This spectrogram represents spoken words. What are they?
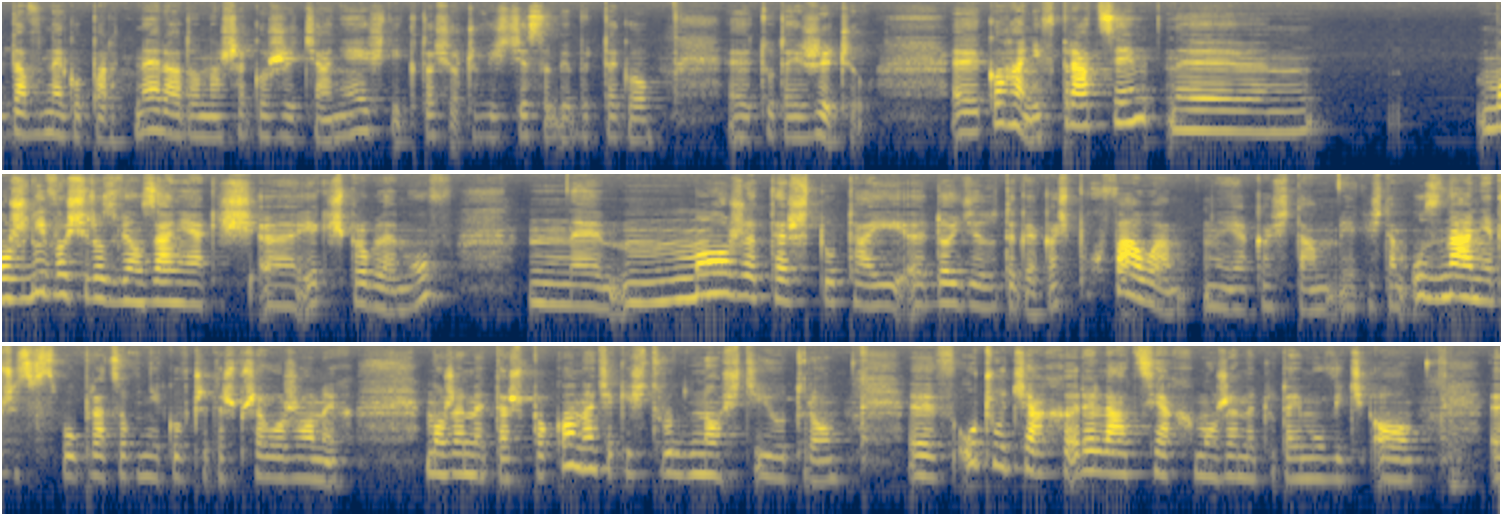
dawnego partnera do naszego życia, nie? jeśli ktoś oczywiście sobie by tego tutaj życzył. Kochani, w pracy y, możliwość rozwiązania jakichś, e, jakichś problemów. Mm, Może też tutaj e, dojdzie do tego jakaś pochwała, m, jakaś tam, jakieś tam uznanie przez współpracowników czy też przełożonych. Możemy też pokonać jakieś trudności jutro. E, W uczuciach, relacjach możemy tutaj mówić o e,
